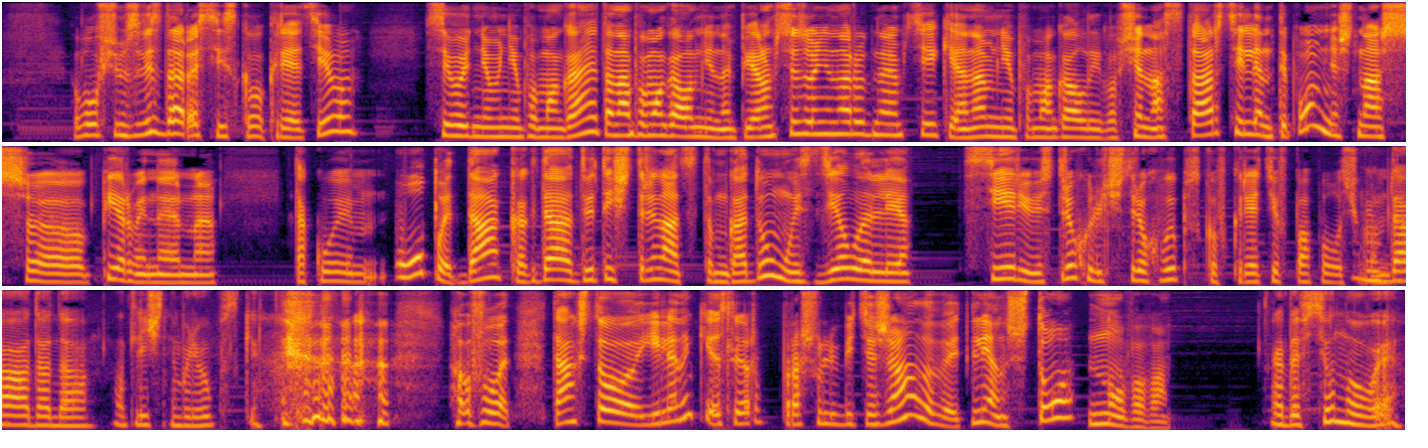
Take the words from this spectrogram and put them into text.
В общем, звезда российского креатива. Сегодня мне помогает. Она помогала мне на первом сезоне Народной аптеки, она мне помогала и вообще на старте. Лен, ты помнишь наш э, первый, наверное, такой опыт, да, когда в 2013 году мы сделали серию из трех или четырех выпусков «Креатив по полочкам». Да, да, да. Отличные были выпуски. Вот. Так что, Елена Кеслер, прошу любить и жаловать. Лен, что нового? Это все новое.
